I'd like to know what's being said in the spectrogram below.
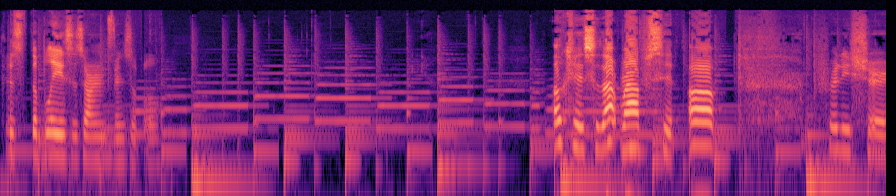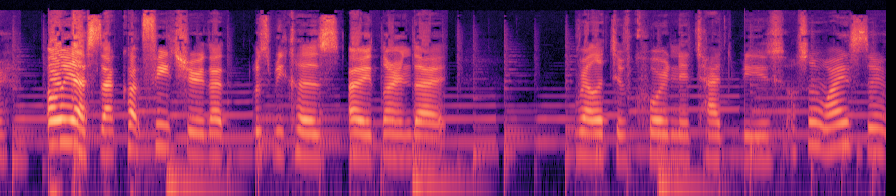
Because the blazes are invincible. Okay, so that wraps it up. I'm pretty sure. Oh yes, that cut feature, that was because I learned that relative coordinates had to be used. Also, why is there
